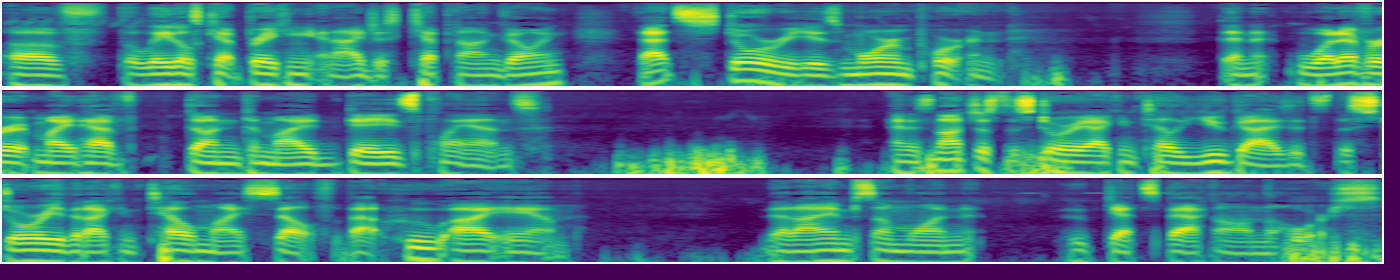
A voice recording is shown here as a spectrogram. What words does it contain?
of the ladles kept breaking and I just kept on going, that story is more important than whatever it might have done to my day's plans. And it's not just the story I can tell you guys, it's the story that I can tell myself about who I am. That I am someone who gets back on the horse.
